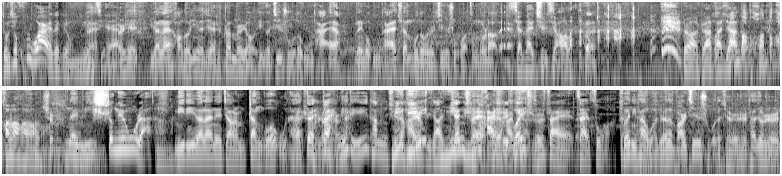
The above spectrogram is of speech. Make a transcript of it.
尤其户外的这种音乐节，而且原来好多音乐节是专门有一个金属的舞台啊，那个舞台全部都是金属啊，从头到尾。现在取消了，是吧？只要大家环保环保环保环保，是不是那迷声音污染啊？迷笛原来那叫什么战国舞台？呃对是不是？对，迷笛他们其实还是比较坚持，还是是一直在在做，所以你看，我觉得玩金属的其实是他就是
